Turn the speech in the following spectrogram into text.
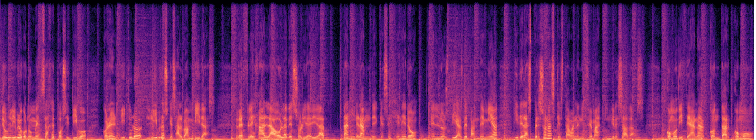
de un libro con un mensaje positivo, con el título Libros que salvan vidas. Refleja la ola de solidaridad tan grande que se generó en los días de pandemia y de las personas que estaban en IFEMA ingresadas. Como dice Ana, contar como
